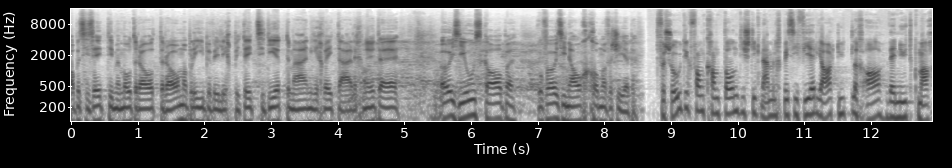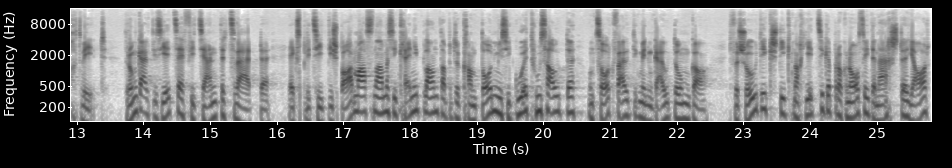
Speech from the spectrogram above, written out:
aber sie sollte in einem moderaten Rahmen bleiben, weil ich bin dezidiert der Meinung, ich will eigentlich nicht äh, unsere Ausgaben auf unsere Nachkommen verschieben. Die Verschuldung vom Kanton die steigt nämlich bis in vier Jahren deutlich an, wenn nichts gemacht wird. Darum gilt es jetzt effizienter zu werden. Explizite Sparmaßnahmen sind keine geplant, aber der Kanton müsse gut haushalten und sorgfältig mit dem Geld umgehen. Die Verschuldung steigt nach jetziger Prognose in den nächsten Jahren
